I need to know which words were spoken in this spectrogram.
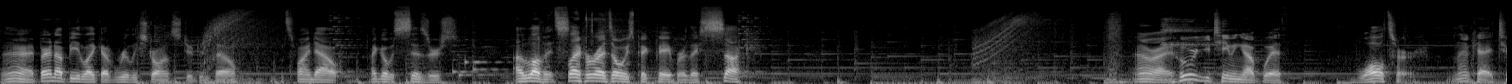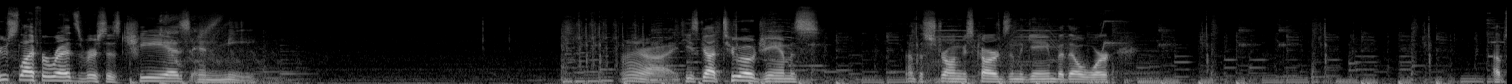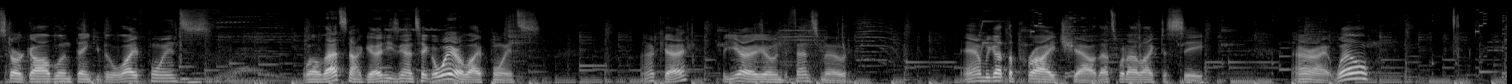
Alright, better not be like a really strong student though. Let's find out. I go with scissors. I love it. Slifer Reds always pick paper. They suck. Alright, who are you teaming up with? Walter. Okay, two Slifer Reds versus Chaz and me. Alright, he's got two Ojamas. Not the strongest cards in the game, but they'll work. Upstart Goblin, thank you for the life points. Well, that's not good. He's going to take away our life points. Okay. But yeah, I go in defense mode. And we got the Pride Shout. That's what I like to see. Alright, well...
